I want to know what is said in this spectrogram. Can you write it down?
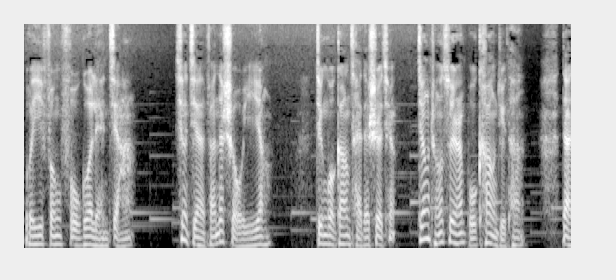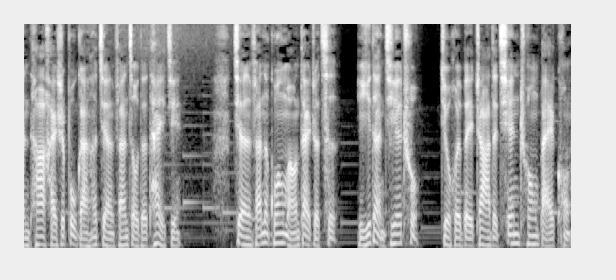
微风拂过脸颊，像简凡的手一样。经过刚才的事情，江城虽然不抗拒他，但他还是不敢和简凡走得太近。简凡的光芒带着刺，一旦接触，就会被扎得千疮百孔。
